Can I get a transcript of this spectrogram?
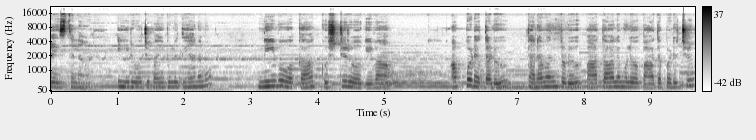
ప్రేస్తలాడ్. ఈరోజు బైబిల్ ధ్యానము. నీవు ఒక కుష్ఠిరోగివా? అప్పుడతడు ధనవంతుడు పాతాళములో బాధపడుచు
